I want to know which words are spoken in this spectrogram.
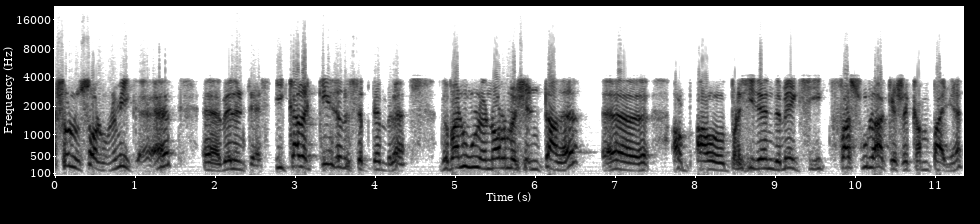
Això no sona una mica, eh? eh ben entès. I cada 15 de setembre, davant una enorme gentada, eh, el, el president de Mèxic fa sonar aquesta campanya,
